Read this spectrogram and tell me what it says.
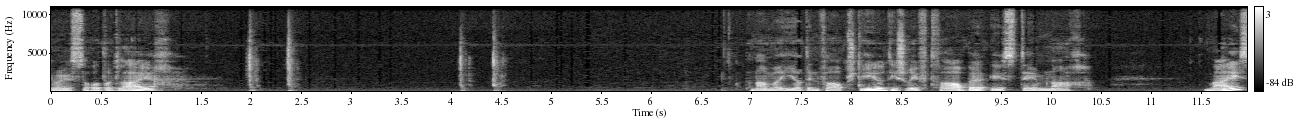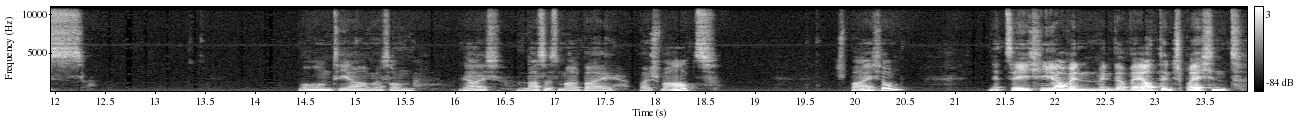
größer oder gleich. Dann haben wir hier den Farbstil. Die Schriftfarbe ist demnach weiß. Und hier haben wir so ein, ja, ich lasse es mal bei, bei schwarz speichern. Jetzt sehe ich hier, wenn, wenn der Wert entsprechend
